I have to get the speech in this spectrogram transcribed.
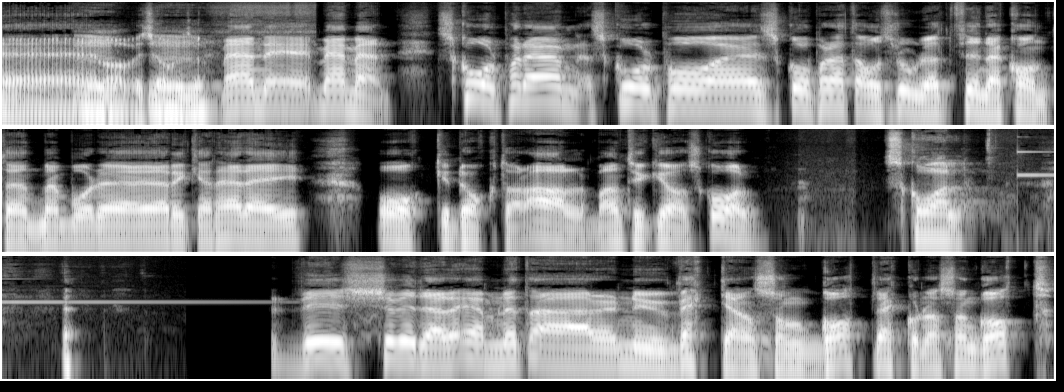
Mm, vi mm. Men, men, men, skål på den! Skål på, skål på detta otroligt fina content med både Rickard Herrey och Dr. Alban tycker jag. Skål! Skål! Vi kör vidare. Ämnet är nu veckan som gått, veckorna som gått.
